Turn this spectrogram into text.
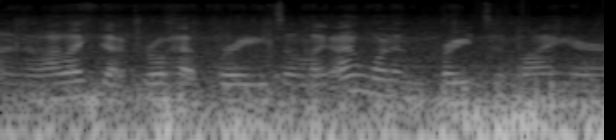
I know. I like that girl had braids. I'm like, I want them braids in my hair.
